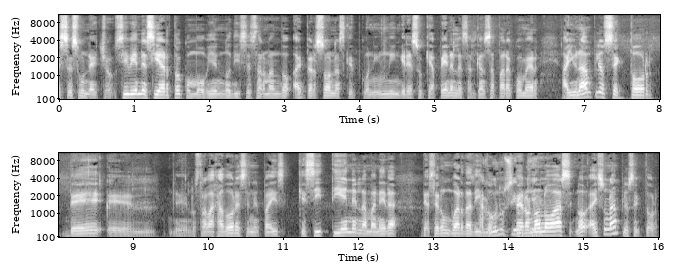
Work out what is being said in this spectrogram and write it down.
ese es un hecho. Si bien es cierto, como bien lo dices Armando, hay personas que con un ingreso que apenas les alcanza para comer. Hay un amplio sector de, el- de los trabajadores en el país que sí tienen la manera de hacer un guardadito, sí pero no lo hacen. No, es un amplio sector.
